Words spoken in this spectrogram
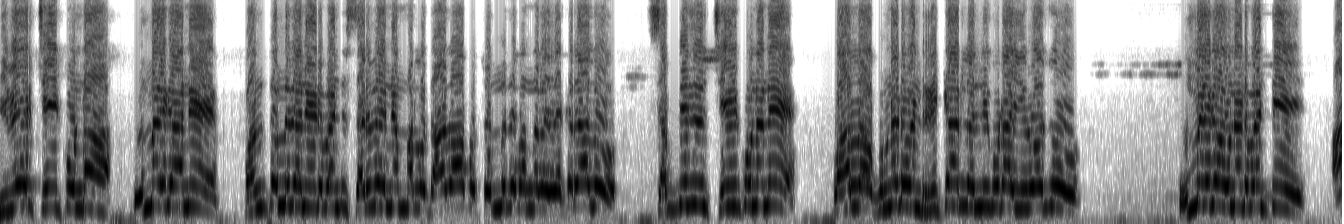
డివైడ్ చేయకుండా ఉమ్మడిగానే పంతొమ్మిది అనేటువంటి సర్వే నెంబర్లు దాదాపు తొమ్మిది వందల ఎకరాలు సబ్ డివిజన్ చేయకుండానే వాళ్ళ ఉన్నటువంటి రికార్డులన్నీ కూడా ఈరోజు ఉమ్మడిగా ఉన్నటువంటి ఆ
